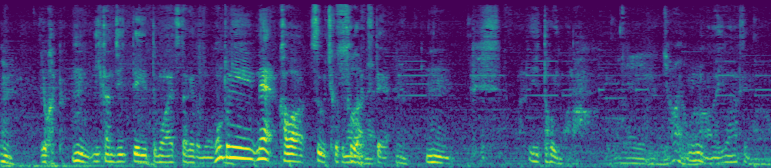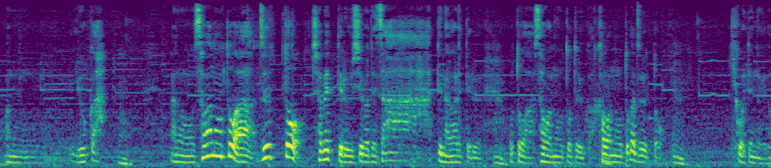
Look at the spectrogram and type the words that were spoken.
うん。よかった。うんいい感じって言ってもらえてたけども本当にね川すぐ近く流そうだね。れててうん。言った方がいいのかな？じゃないのかうんな、言わなくていいのかなあの言おうか。あの沢の音はずっと喋ってる後ろでザーって流れてる音は沢の音というか川の音がずっと聞こえてんだけど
